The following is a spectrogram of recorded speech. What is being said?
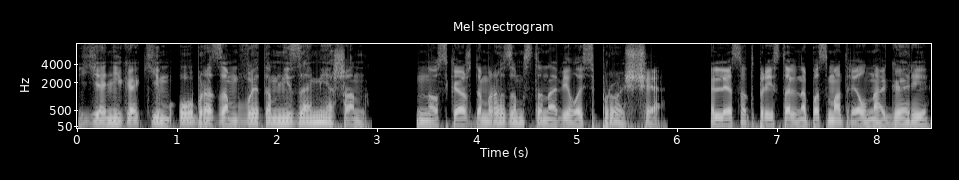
Я никаким образом в этом не замешан, но с каждым разом становилось проще. Лесот пристально посмотрел на Гарри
